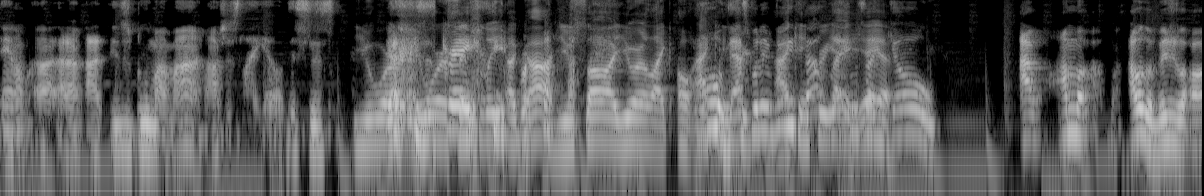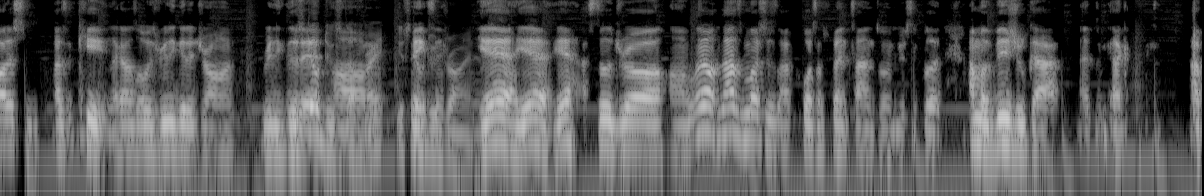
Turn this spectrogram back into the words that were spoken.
and I, I, I it just blew my mind. I was just like, yo, this is you were you were crazy, essentially a god. You saw you were like, oh, I oh, can. that's what it really I can felt create. like. It was yeah, like, yeah. yo, I, I'm a I was a visual artist as a kid. Like I was always really good at drawing, really You good still at do stuff, um, right? You still do painting. drawing. and Yeah, yeah, yeah. I still draw. Um, well, not as much as of course I spend time doing music, but I'm a visual guy. Like I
